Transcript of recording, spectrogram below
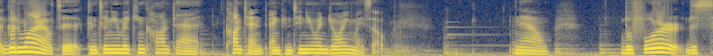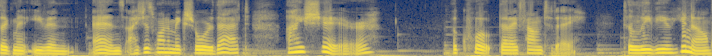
a good while to continue making content, content, and continue enjoying myself. Now, before this segment even ends, I just want to make sure that I share a quote that I found today to leave you, you know,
